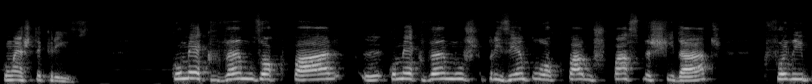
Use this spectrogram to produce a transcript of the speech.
com esta crise? Como é que vamos ocupar, eh, como é que vamos, por exemplo, ocupar o espaço das cidades que, foi,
